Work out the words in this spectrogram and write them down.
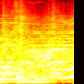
Yeah.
